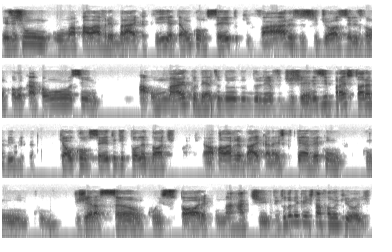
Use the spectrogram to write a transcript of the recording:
Existe um, uma palavra hebraica aqui, até um conceito que vários estudiosos eles vão colocar como assim um marco dentro do, do, do livro de Gênesis para a história bíblica, que é o conceito de Toledot. É uma palavra hebraica, né? Isso que tem a ver com, com, com geração, com história, com narrativa. Tem tudo a ver com o que a gente está falando aqui hoje.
